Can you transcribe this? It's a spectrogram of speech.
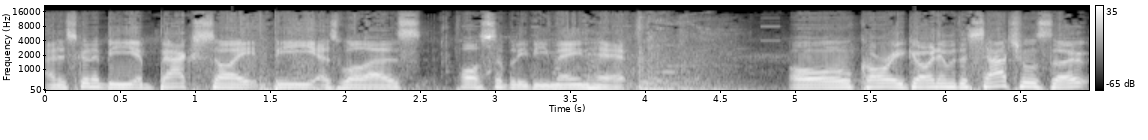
And it's going to be a backside B as well as possibly B main hit. Oh, Corey going in with the satchels though.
